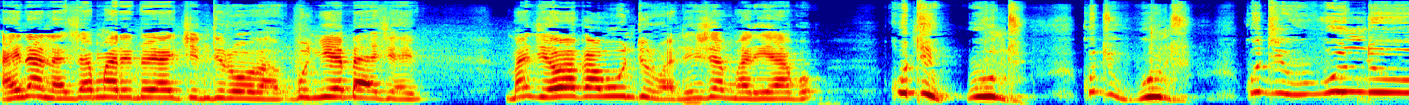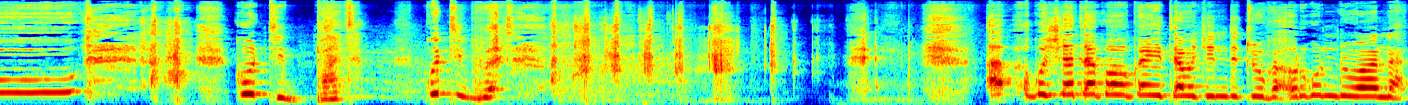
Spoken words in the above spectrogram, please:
haina nhashamwari ndo yachindirova kunyeba chaivo. Manje wakaundurwa neshamwari yako? Kuti undu kuti undu kuti undu. Kuti bhata kuti bhata apa kushata kwaukaita uchindituka uri kundiona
